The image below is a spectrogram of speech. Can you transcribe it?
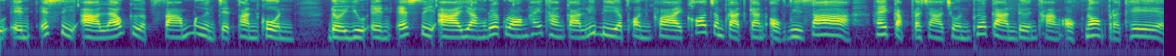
UNSCR แล้วเกือบ 37,000 คน โดย UNSCR ยังเรียกร้องให้ทางการลิเบียผ่อนคลายข้อจำกัดการออกวีซ่าให้กับประชาชนเพื่อการเดินทางออกนอกประเทศ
